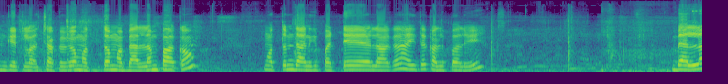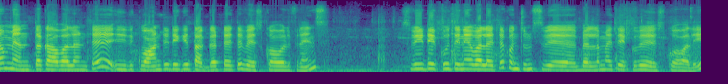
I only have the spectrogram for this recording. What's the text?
ఇంకెట్లా? చక్కగా మొత్తం ఆ బెల్లం పాకం మొత్తం దానికి పట్టేలాగా అయితే కలపాలి. బెల్లం ఎంత కావాలంటే ఇది క్వాంటిటీకి తగ్గట్టు అయితే వేసుకోవాలి ఫ్రెండ్స్. స్వీట్ ఎక్కువ తినే వాళ్ళైతే కొంచెం బెల్లం అయితే ఎక్కువ వేసుకోవాలి.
